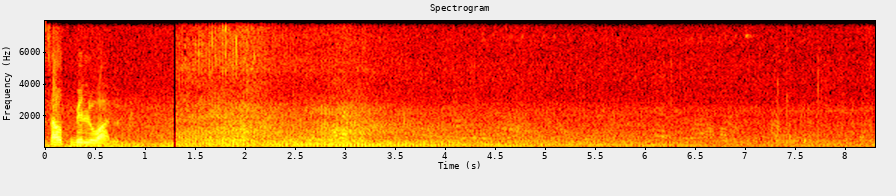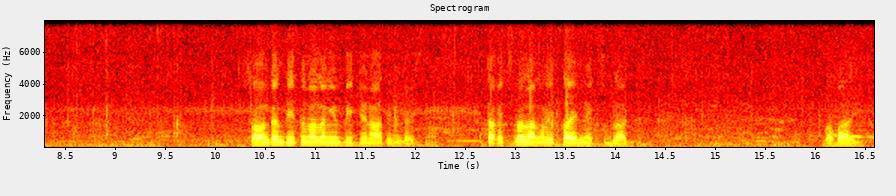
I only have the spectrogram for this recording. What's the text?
Southville 1. So hanggang dito na lang yung video natin guys. No? Takits na lang ulit tayo next vlog. Bye bye.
